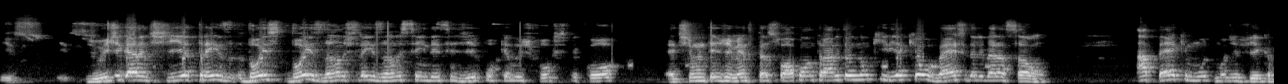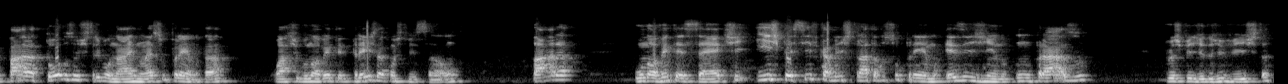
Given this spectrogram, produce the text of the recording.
Isso, isso. Juiz de garantia, três, dois, dois anos, três anos sem decidir, porque Luiz Fux ficou. É, tinha um entendimento pessoal contrário, então ele não queria que houvesse deliberação. A PEC modifica para todos os tribunais, não é Supremo, tá? o artigo 93 da Constituição para o 97 e especificamente trata do Supremo, exigindo um prazo para os pedidos de vista,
